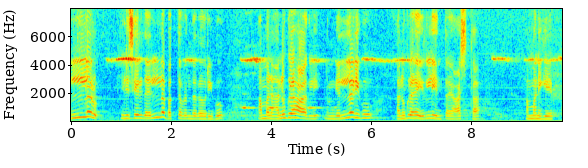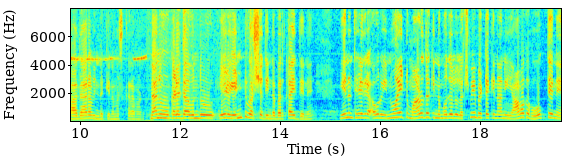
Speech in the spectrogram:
ಎಲ್ಲರೂ ಇಲ್ಲಿ ಸೇರಿದ ಎಲ್ಲ ಭಕ್ತವೃಂದದವರಿಗೂ ಅಮ್ಮನ ಅನುಗ್ರಹ ಆಗಲಿ, ನಮಗೆಲ್ಲರಿಗೂ ಅನುಗ್ರಹ ಇರಲಿ ಅಂತ ಆಸ್ತಾ ಅಮ್ಮನಿಗೆ ಪಾದಾರವಿಂದಕ್ಕೆ ನಮಸ್ಕಾರ ಮಾಡಿ ನಾನು ಕಳೆದ ಒಂದು ಏಳು, ಎಂಟು ವರ್ಷದಿಂದ ಬರ್ತಾ ಇದ್ದೇನೆ. ಏನಂತ ಹೇಳಿದರೆ ಅವರು ಇನ್ವೈಟ್ ಮಾಡೋದಕ್ಕಿಂತ ಮೊದಲು ಲಕ್ಷ್ಮೀ ಬೆಟ್ಟಕ್ಕೆ ನಾನು ಯಾವಾಗ ಹೋಗ್ತೇನೆ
